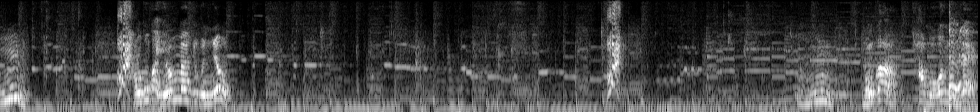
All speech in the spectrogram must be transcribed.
음, 당구가 이런 맛이군요. 음, 뭔가 다 먹었는데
